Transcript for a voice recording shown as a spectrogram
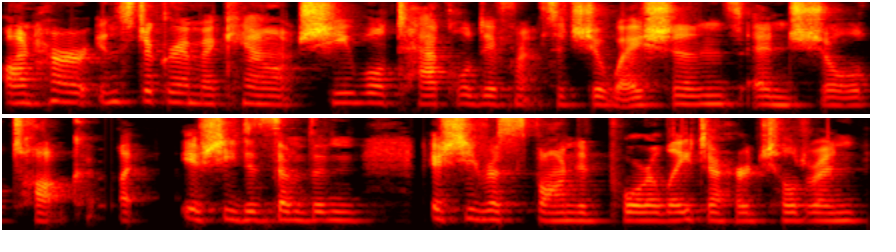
On her Instagram account, she will tackle different situations and she'll talk like if she did something, if she responded poorly to her children,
